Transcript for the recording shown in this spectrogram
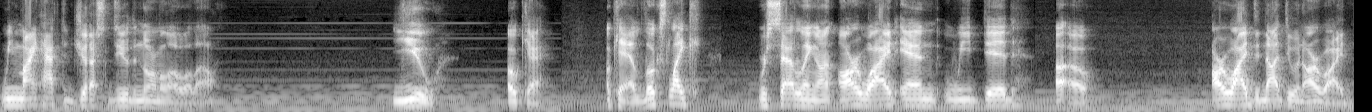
we might have to just do the normal OLL. You. Okay. Okay, it looks like we're settling on R wide and we did. Uh oh. R wide did not do an R wide.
